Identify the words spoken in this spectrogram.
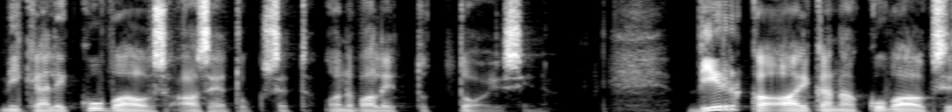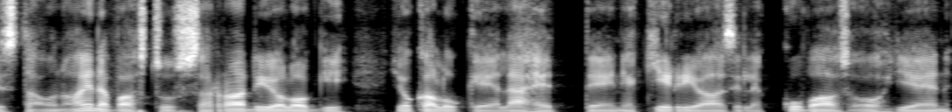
mikäli kuvausasetukset on valittu toisin. Virka-aikana kuvauksista on aina vastuussa radiologi, joka lukee lähetteen ja kirjaa sille kuvausohjeen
